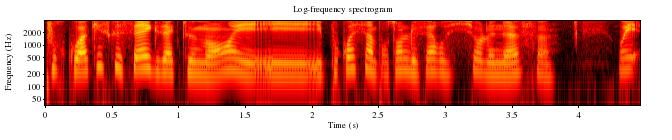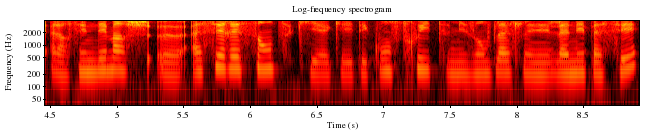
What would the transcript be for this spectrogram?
pourquoi? Qu'est-ce que c'est exactement? Et pourquoi c'est important de le faire aussi sur le neuf? Oui, alors c'est une démarche euh, assez récente qui a, été construite, mise en place l'année passée.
